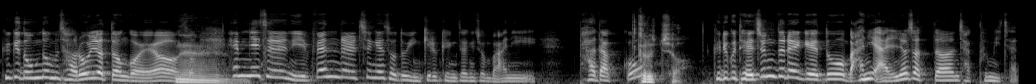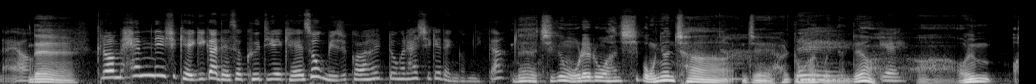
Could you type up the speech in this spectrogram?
그게 너무너무 잘 어울렸던 거예요. 그래서 네. 햄릿은 이 팬들 층에서도 인기를 굉장히 좀 많이 받았고 그렇죠. 그리고 대중들에게도 많이 알려졌던 작품이잖아요. 네. 그럼 햄릿이 계기가 돼서 그 뒤에 계속 뮤지컬 활동을 하시게 된 겁니까? 네, 지금 올해로 한 15년 차 이제 활동하고 네. 있는데요. 예. 아, 얼, 어,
